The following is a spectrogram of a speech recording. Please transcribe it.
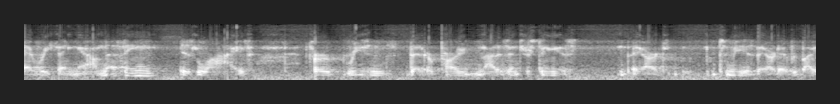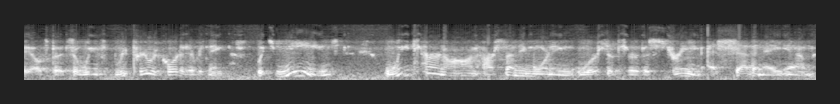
everything now. Nothing is live for reasons that are probably not as interesting as they are to me as they are to everybody else. But so we've pre-recorded everything, which means we turn on our Sunday morning worship service stream at 7 a.m.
